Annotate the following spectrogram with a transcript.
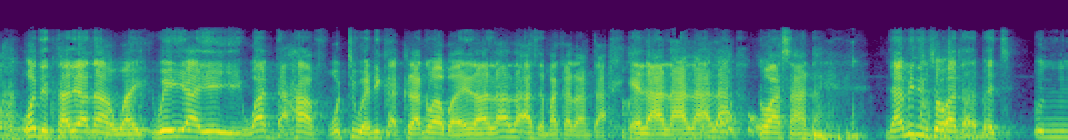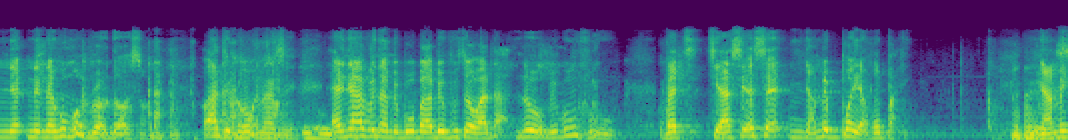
mmɔ. Wode talia na awai wei a yeye wada half wote w'ani kakra na waba ɛlaala asɛ makaranta ɛlaalaala na wasan da. Nyame nim sɛ wada bɛt ne ne ho mɔborɔ dɔɔso. Wate kɔ wɔn ase. Ɛnyɛ afi na mebu ba abefu sɛ wada. No mebu nfu. But ti aseɛ sɛ nyame bɔ yɛn ho ban. Nyame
